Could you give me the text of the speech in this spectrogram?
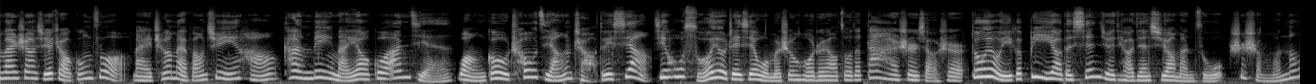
班上学找工作，买车买房去银行，看病买药过安检，网购抽奖找对象，几乎所有这些我们生活中要做的大事儿小事儿，都有一个必要的先决条件需要满足，是什么呢？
